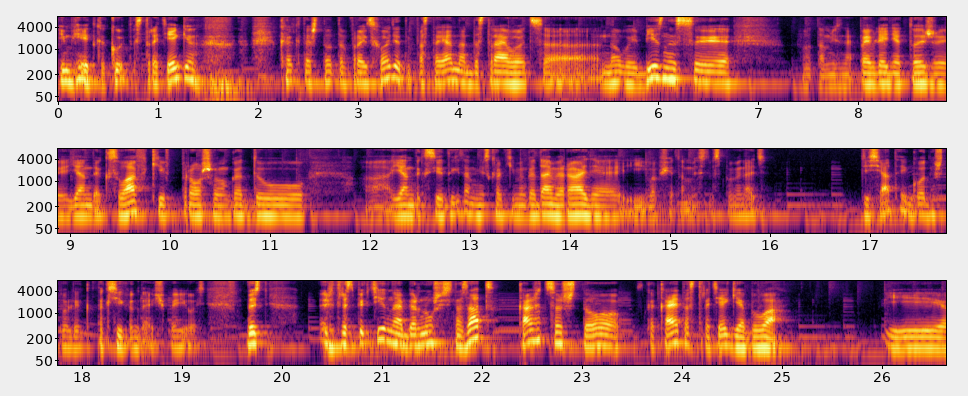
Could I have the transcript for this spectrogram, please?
имеет какую-то стратегию, как-то что-то происходит, и постоянно достраиваются новые бизнесы, вот там, не знаю, появление той же Яндекс Лавки в прошлом году, а, Яндекс Еды там несколькими годами ранее, и вообще там, если вспоминать десятые годы, что ли, такси когда еще появилось. То есть ретроспективно обернувшись назад, кажется, что какая-то стратегия была. И,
